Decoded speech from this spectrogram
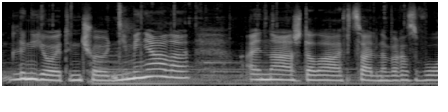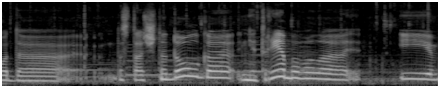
для нее это ничего не меняло. Она ждала официального развода достаточно долго, не требовала, и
